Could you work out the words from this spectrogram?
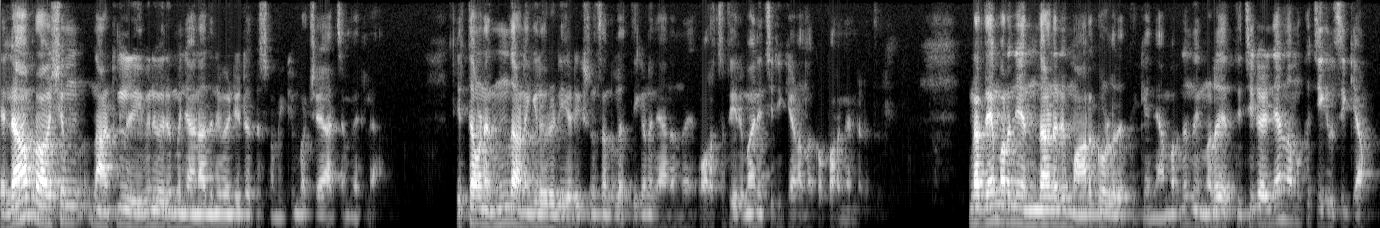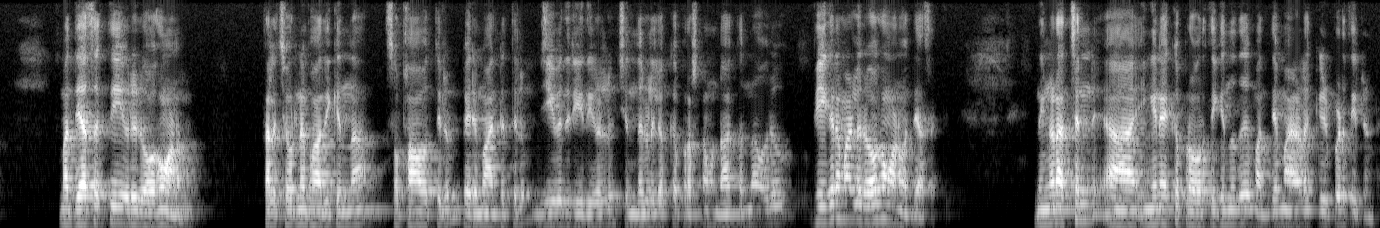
എല്ലാ പ്രാവശ്യം നാട്ടിൽ ലീവിന് വരുമ്പോൾ ഞാൻ അതിന് വേണ്ടിയിട്ടൊക്കെ ശ്രമിക്കും പക്ഷേ അച്ഛൻ വരില്ല. ഇത്തവണ എന്താണെങ്കിലും ഒരു ഡി അഡിക്ഷൻ സെന്ററിൽ എത്തിക്കണം ഞാനെന്ന് ഉറച്ച് തീരുമാനിച്ചിരിക്കുകയാണ് എന്നൊക്കെ പറഞ്ഞു എന്റെ അടുത്ത്. എന്നിട്ട് അദ്ദേഹം പറഞ്ഞു എന്താണ് ഒരു മാർഗമുള്ളത് എത്തിക്കാൻ? ഞാൻ പറഞ്ഞു നിങ്ങൾ എത്തിച്ചു കഴിഞ്ഞാൽ നമുക്ക് ചികിത്സിക്കാം. മദ്യാസക്തി ഒരു രോഗമാണല്ലോ. തലച്ചോറിനെ ബാധിക്കുന്ന സ്വഭാവത്തിലും പെരുമാറ്റത്തിലും ജീവിത രീതികളിലും ചിന്തകളിലൊക്കെ പ്രശ്നമുണ്ടാക്കുന്ന ഒരു ഭീകരമായുള്ള രോഗമാണ് മദ്യാസക്തി. നിങ്ങളുടെ അച്ഛൻ ഇങ്ങനെയൊക്കെ പ്രവർത്തിക്കുന്നത് മദ്യം അയാളെ കീഴ്പ്പെടുത്തിയിട്ടുണ്ട്.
